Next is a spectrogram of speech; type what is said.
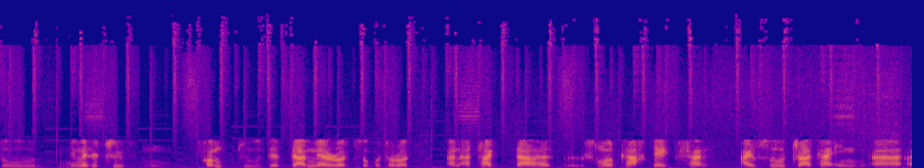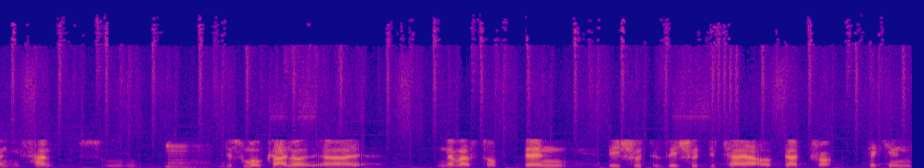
So the military come to the that road, Sokoto Road, and attacked that small car, take sand. I saw tracker in uh, on his hand. So Mm. the small car no, uh, never stopped. Then they shoot they shoot the tire of that truck taking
